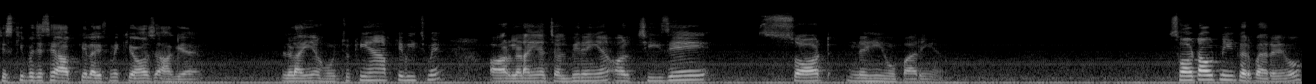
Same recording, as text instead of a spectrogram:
जिसकी वजह से आपके लाइफ में क्योज आ गया है। लड़ाइयाँ हो चुकी हैं आपके बीच में और लड़ाइयाँ चल भी रही हैं और चीज़ें सॉर्ट नहीं हो पा रही हैं। सॉर्ट आउट नहीं कर पा रहे हो।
